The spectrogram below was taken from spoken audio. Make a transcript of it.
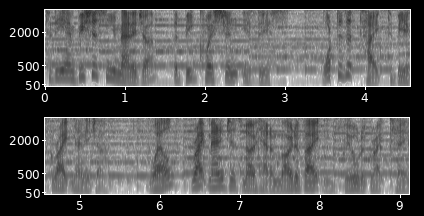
To the ambitious new manager, the big question is this What does it take to be a great manager? Well, great managers know how to motivate and build a great team.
